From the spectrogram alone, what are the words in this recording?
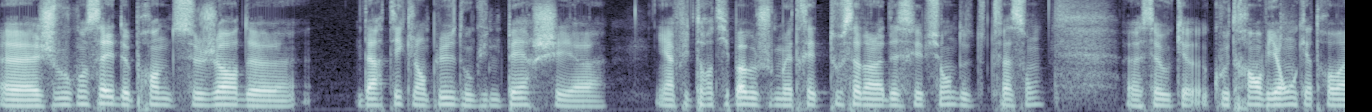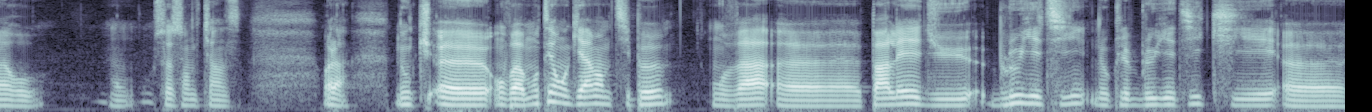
je vous conseille de prendre ce genre d'article en plus, donc une perche et, un filtre anti-pop. Je vous mettrai tout ça dans la description de toute façon. ça vous coûtera environ 80 euros. Bon, 75. Voilà. Donc on va monter en gamme un petit peu on va euh, parler du Blue Yeti. Donc le Blue Yeti qui est, euh,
